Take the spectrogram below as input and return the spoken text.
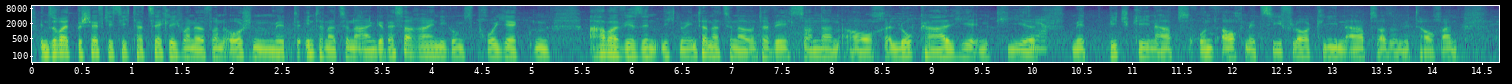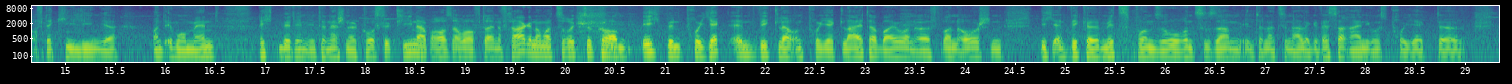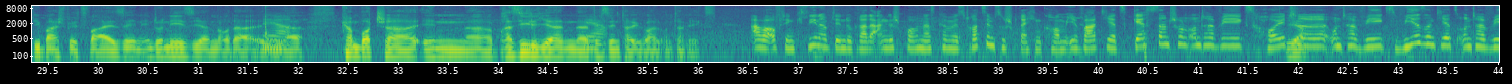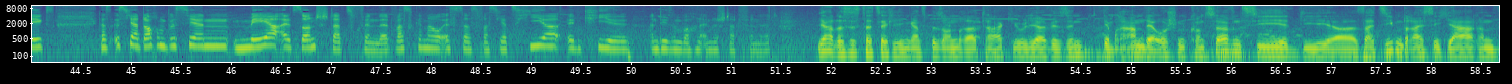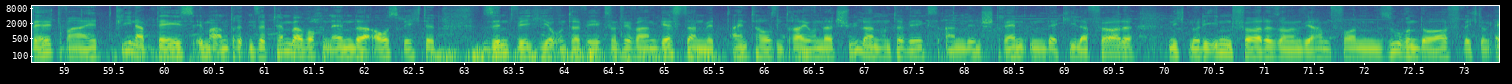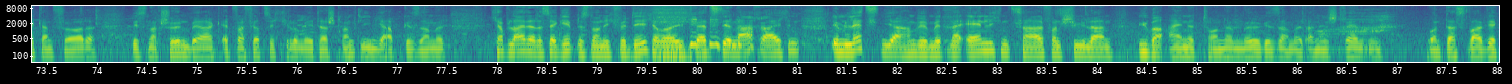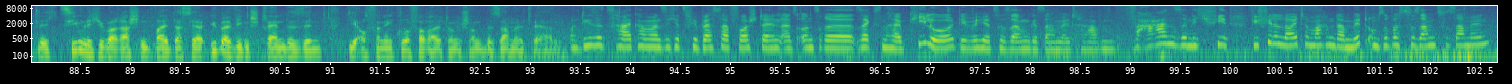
Insoweit beschäftigt sich tatsächlich One Earth One Ocean mit internationalen Gewässerreinigungsprojekten. Aber wir sind nicht nur international unterwegs, sondern auch lokal hier in Kiel Ja. mit Beach Cleanups und auch mit Seafloor Cleanups, also mit Tauchern auf der Kiellinie. Und im Moment richten wir den International Coastal Cleanup aus. Aber auf deine Frage nochmal zurückzukommen. Ich bin Projektentwickler und Projektleiter bei One Earth, One Ocean. Ich entwickle mit Sponsoren zusammen internationale Gewässerreinigungsprojekte, wie beispielsweise in Indonesien oder in Ja. äh, Kambodscha, in äh, Brasilien. Äh, Ja. Wir sind da überall unterwegs. Aber auf den Cleanup, den du gerade angesprochen hast, können wir jetzt trotzdem zu sprechen kommen. Ihr wart jetzt gestern schon unterwegs, heute Ja. unterwegs, wir sind jetzt unterwegs. Das ist ja doch ein bisschen mehr als sonst stattfindet. Was genau ist das, was jetzt hier in Kiel an diesem Wochenende stattfindet? Ja, das ist tatsächlich ein ganz besonderer Tag, Julia. Wir sind im Rahmen der Ocean Conservancy, die äh, seit 37 Jahren weltweit Cleanup Days immer am 3. September-Wochenende ausrichtet, sind wir hier unterwegs. Und wir waren gestern mit 1300 Schülern unterwegs an den Stränden der Kieler Förde. Nicht nur die Innenförde, sondern wir haben von Surendorf Richtung Eckernförde bis nach Schönberg etwa 40 Kilometer Strandlinie abgesammelt. Ich habe leider das Ergebnis noch nicht für dich, aber ich werde es dir nachreichen. Im letzten Jahr haben wir mit einer ähnlichen Zahl von Schülern über eine Tonne Müll gesammelt an den Stränden. Und das war wirklich ziemlich überraschend, weil das ja überwiegend Strände sind, die auch von den Kurverwaltungen schon besammelt werden. Und diese Zahl kann man sich jetzt viel besser vorstellen als unsere 6,5 Kilo, die wir hier zusammengesammelt haben. Wahnsinnig viel. Wie viele Leute machen da mit, um sowas zusammenzusammeln?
